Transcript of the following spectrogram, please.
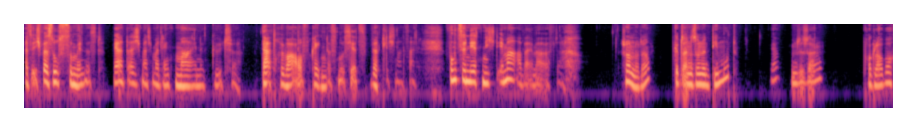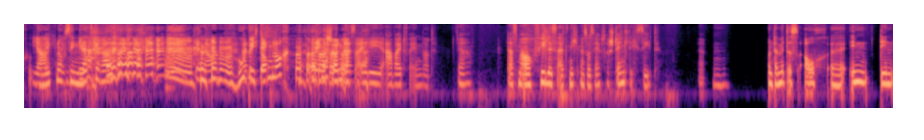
also ich versuche es zumindest, ja, dass ich manchmal denke, meine Güte, darüber aufregen, das muss jetzt wirklich nicht sein. Funktioniert nicht immer, aber immer öfter. Schon, oder? Gibt es eine so eine Demut? Ja. Würden Sie sagen? Frau Glaubach Ja, überlegt ich noch, denke- sinniert ja. gerade. genau. Hub Also ich doch denk- noch? Ich denke schon, dass einen die Arbeit verändert. Ja. Dass man auch vieles als nicht mehr so selbstverständlich sieht. Mhm. Und damit es auch äh, in den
